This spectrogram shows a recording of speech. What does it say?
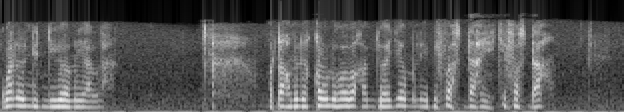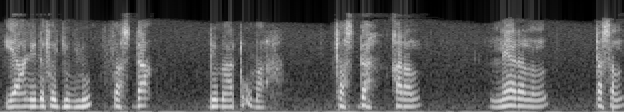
wanal nit ñi yoonu yàlla. Moo tax mu ne xawluhoo waxam jooje mu ne bi fas dax yi ci fas dax yaa ni dafa jublu fas da bi maatu umar fas da xaral leeralal tasal.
